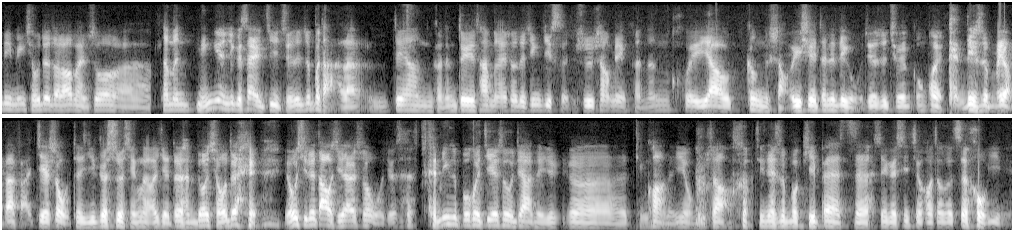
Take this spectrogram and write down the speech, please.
匿名球队的老板说，呃，他们宁愿这个赛季直接就不打了，这样可能对于他们来说的经济损失上面可能会要更少一些。但是这个我觉得是球员工会肯定是没有办法接受的一个事情了，而且对很多球队，尤其是道奇来说，我觉得 肯定是不会接受这样的一个情况的，因为我们知道 今天是 Bookie Best 这个新秀合同的最后一年。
